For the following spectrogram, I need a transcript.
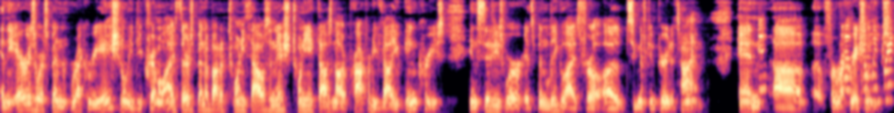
And the areas where it's been recreationally decriminalized, there's been about a twenty thousand ish, twenty eight thousand dollar property value increase in cities where it's been legalized for a, significant period of time, and uh, for recreational can we break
